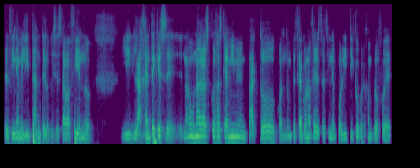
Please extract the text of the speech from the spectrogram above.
El cine militante, lo que se estaba haciendo. Y la gente que se, ¿no? Una de las cosas que a mí me impactó cuando empecé a conocer este cine político, por ejemplo, fue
